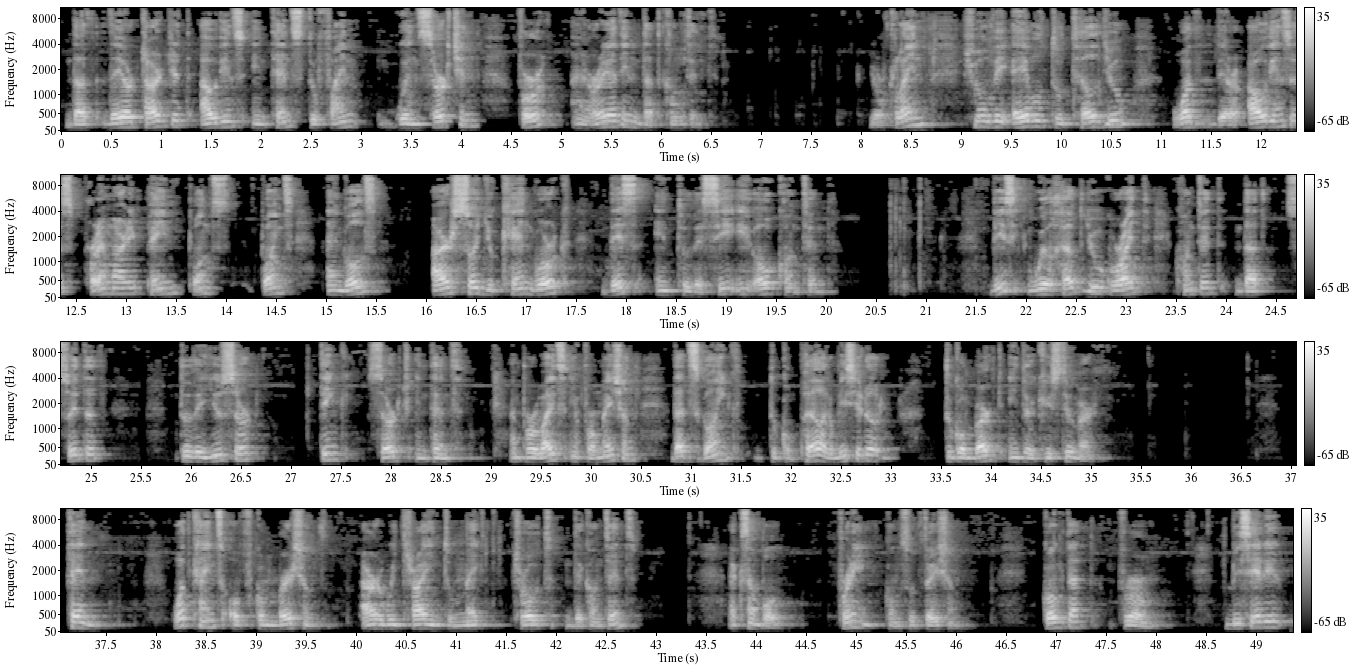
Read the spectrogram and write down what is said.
that their target audience intends to find when searching for and reading that content. Your client should be able to tell you what their audience's primary pain points, points and goals are so you can work this into the SEO content. This will help you write content that suited to the user think search intent and provides information that's going to compel a visitor to convert into a customer. 10. What kinds of conversions are we trying to make through the content? Example, free consultation, contact form, visited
